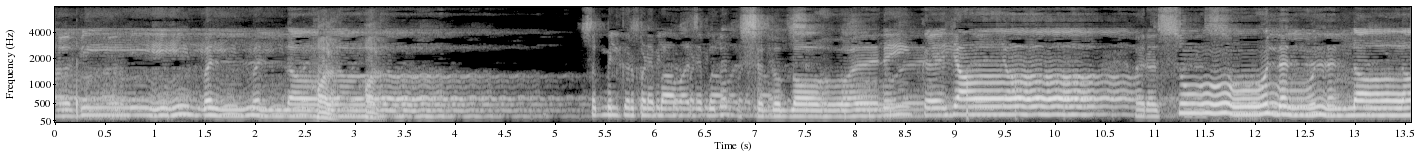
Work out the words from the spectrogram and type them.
حبیب اللہ سب مل کر پڑے باواز بلند صلی اللہ علیہ یا رسول اللہ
